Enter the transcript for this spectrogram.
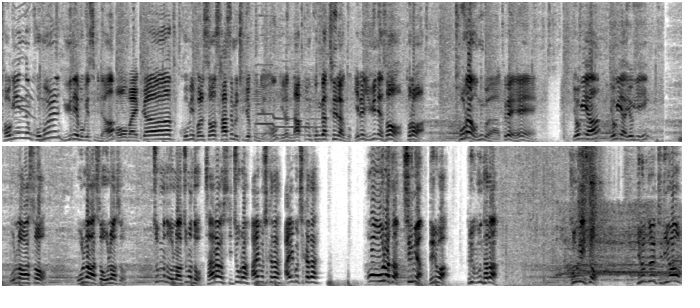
저기 있는 곰을 유인해 보겠습니다. Oh my god. 곰이 벌써 사슴을 죽였군요. 이런 나쁜 곰 같으니라고. 얘를 유인해서 돌아와. 돌아오는 거야. 그래. 여기야? 여기야 여기. 올라왔어. 올라왔어 올라왔어. 좀만 더 올라와 좀만 더. 잘하고 있어 이쪽으로 와. 아이고 착하다. 아이고 착하다. 어 올라왔다. 지금이야. 내려와. 그리고 문 닫아. 거기 있어 여러분들 드디어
